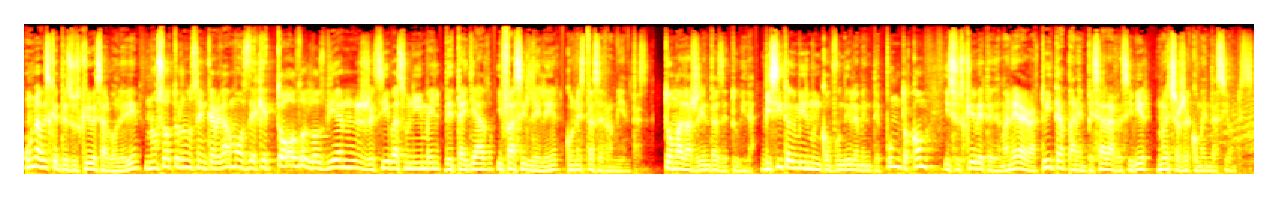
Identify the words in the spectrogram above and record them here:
Una vez que te suscribes al boletín, nosotros nos encargamos de que todos los viernes recibas un email detallado y fácil de leer con estas herramientas toma las riendas de tu vida. Visita hoy mismo inconfundiblemente.com y suscríbete de manera gratuita para empezar a recibir nuestras recomendaciones.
